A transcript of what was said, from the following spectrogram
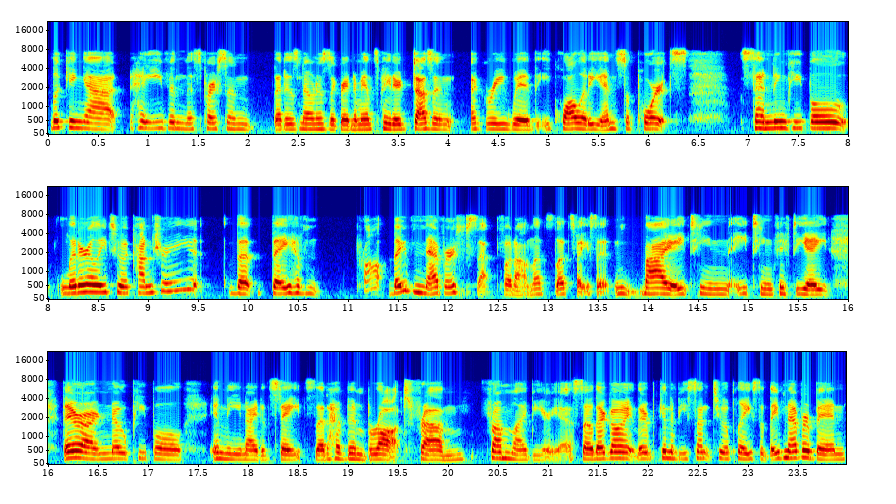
looking at hey even this person that is known as the great emancipator doesn't agree with equality and supports sending people literally to a country that they have they've never set foot on. Let's let's face it. By 18 1858, there are no people in the United States that have been brought from from Liberia. So they're going they're going to be sent to a place that they've never been,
